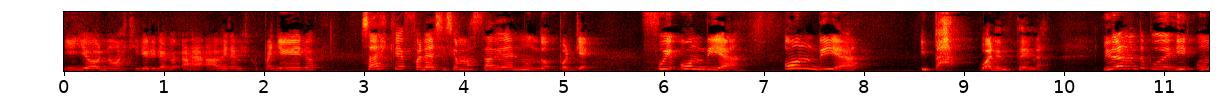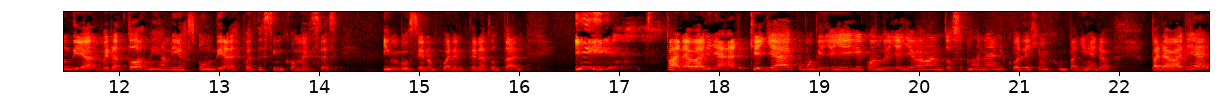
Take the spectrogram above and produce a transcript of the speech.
Y yo, no, es que quiero ir a, a- a ver a mis compañeros. ¿Sabes qué? Fue la decisión más sabia del mundo porque fui un día, un día y pa, cuarentena. Literalmente pude ir un día, ver a todas mis amigas un día después de cinco meses y me pusieron cuarentena total. Y para variar, que ya como que yo llegué cuando ya llevaban dos semanas en el colegio mis compañeros, para variar,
